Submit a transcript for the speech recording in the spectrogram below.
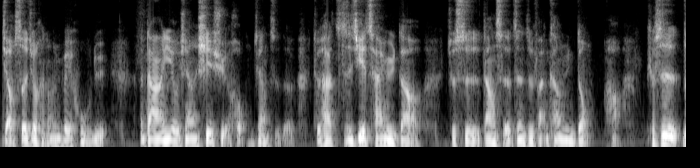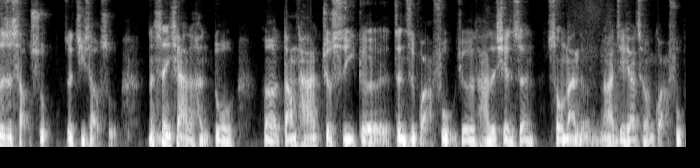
角色就很容易被忽略。那当然也有像谢雪红这样子的，就他直接参与到就是当时的政治反抗运动。好。可是这是少数，这极少数。那剩下的很多，呃，当她就是一个政治寡妇，就是她的先生受难了，那接下来成为寡妇。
